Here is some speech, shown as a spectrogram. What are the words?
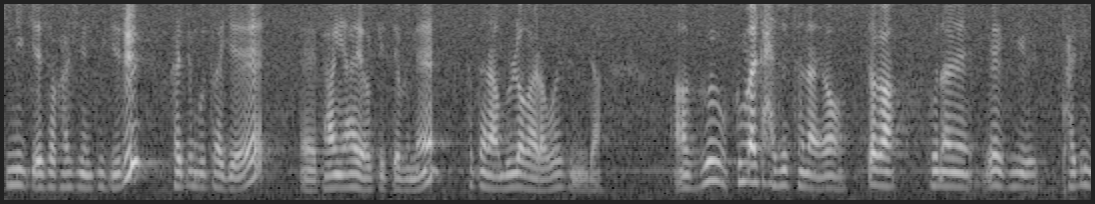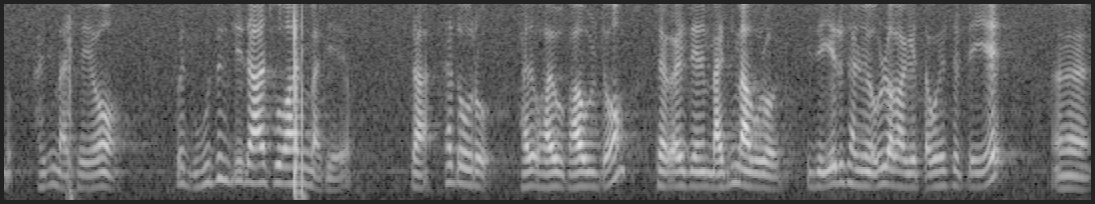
주님께서 가신 그 길을 가지 못하게 방해하였기 때문에 사탄아 물러가라고 했습니다. 아, 그, 그 말 다 좋잖아요. 십자가 고난의 그 가지, 가지 마세요. 그 누구든지 다 좋아하는 말이에요. 자, 사도로 바울, 바울도 제가 이제 마지막으로 이제 예루살렘에 올라가겠다고 했을 때에 에,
